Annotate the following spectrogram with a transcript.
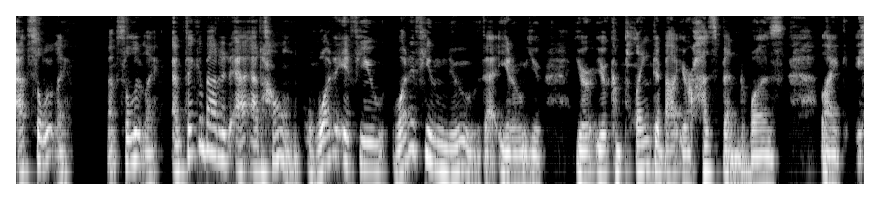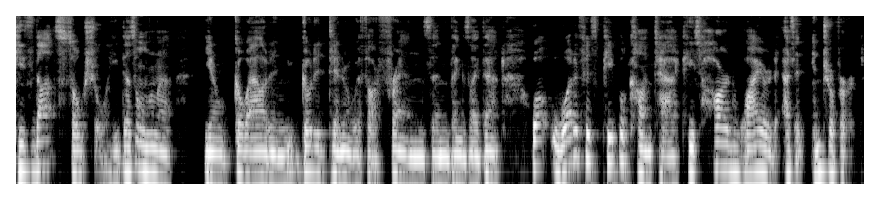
Absolutely. Absolutely. And think about it at, at, home. What if you what if you knew that you know you your your complaint about your husband was like he's not social. He doesn't want to you know go out and go to dinner with our friends and things like that. Well what if his people contact he's hardwired as an introvert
